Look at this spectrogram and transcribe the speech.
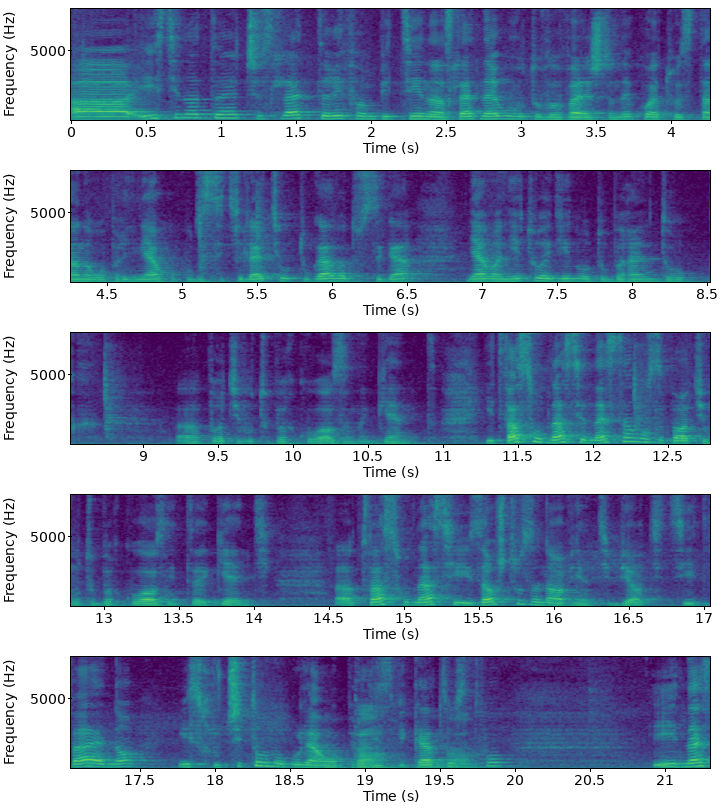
А, истината е, че след рифампицина, след неговото въвеждане, което е станало преди няколко десетилетия, от тогава до сега няма нито един одобрен друг противотуберкулозен агент. И това се отнася не само за противотуберкулозните агенти, това се отнася изобщо за нови антибиотици. И това е едно изключително голямо предизвикателство. Да, да. И днес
